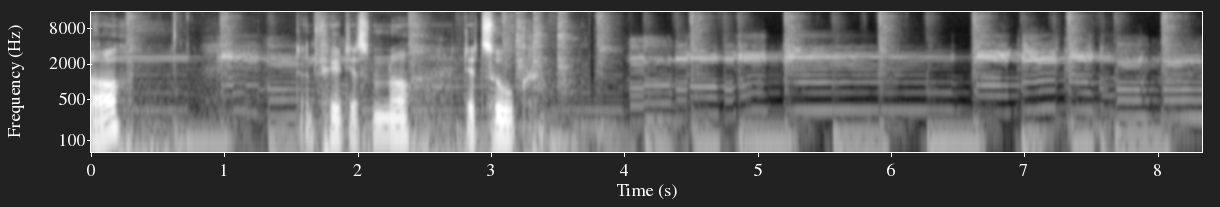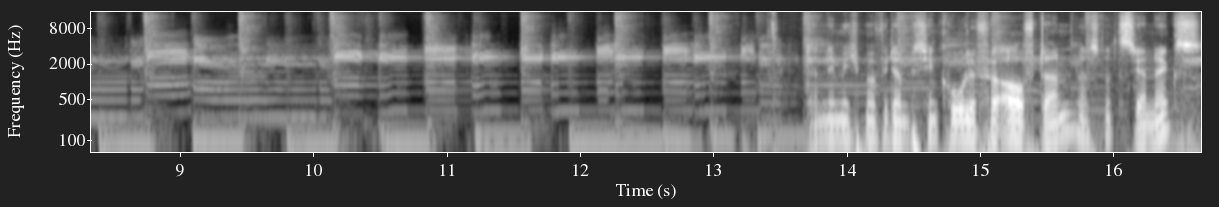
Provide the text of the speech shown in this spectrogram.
auch. Dann fehlt jetzt nur noch der Zug. Dann nehme ich mal wieder ein bisschen Kohle für auf dann. Das nützt ja nichts.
